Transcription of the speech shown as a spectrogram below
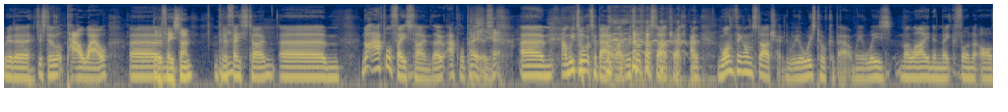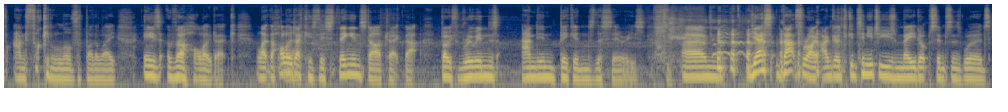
we had a just a little powwow um, bit of FaceTime. Bit of FaceTime. Um, not Apple FaceTime though. Apple Payers. Yeah. Um, and we talked about like we talked about Star Trek, and one thing on Star Trek that we always talk about, and we always malign and make fun of, and fucking love, by the way, is the holodeck. Like the holodeck is this thing in Star Trek that both ruins and in embiggens the series. Um, yes, that's right. I'm going to continue to use made-up Simpsons words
